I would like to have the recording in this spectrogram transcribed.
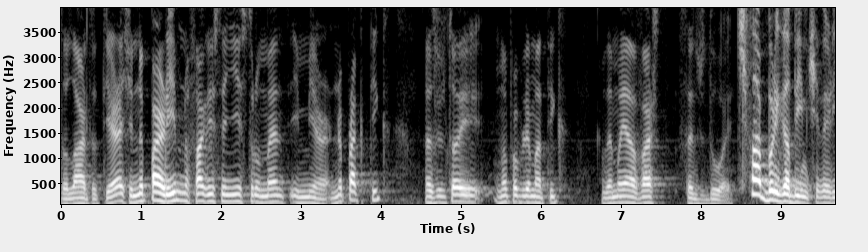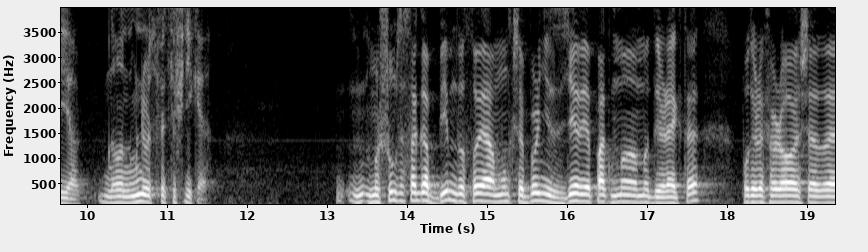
dollarë të tjera, që në parim në fakt ishte një instrument i mirë. Në praktikë rezultoi më problematik dhe më i avashtë se ç'duhej. Çfarë bëri gabim qeveria në mënyrë specifike? Më shumë se sa gabim, do thoja mund të kishte bërë një zgjedhje pak më më direkte, po të referohesh edhe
